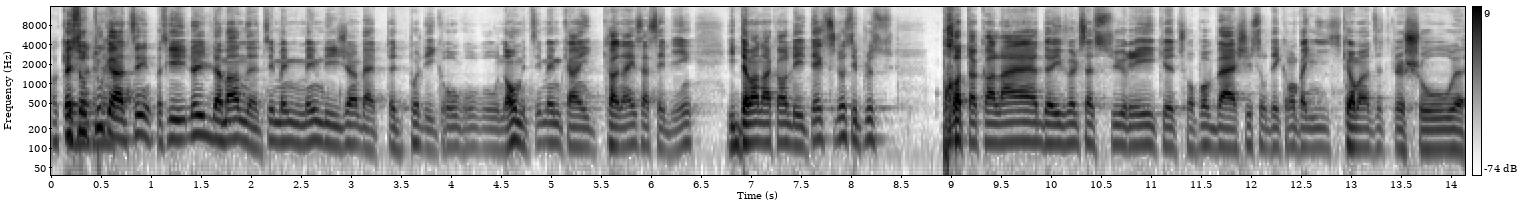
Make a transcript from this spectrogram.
ok. Mais surtout quand, tu sais, parce que là, ils demandent, tu sais, même, même les gens, ben, peut-être pas les gros, gros, gros noms, mais tu sais, même quand ils connaissent assez bien, ils te demandent encore des textes. Là, c'est plus protocolaire, de, ils veulent s'assurer que tu vas pas bâcher sur des compagnies qui commanditent le show. euh,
